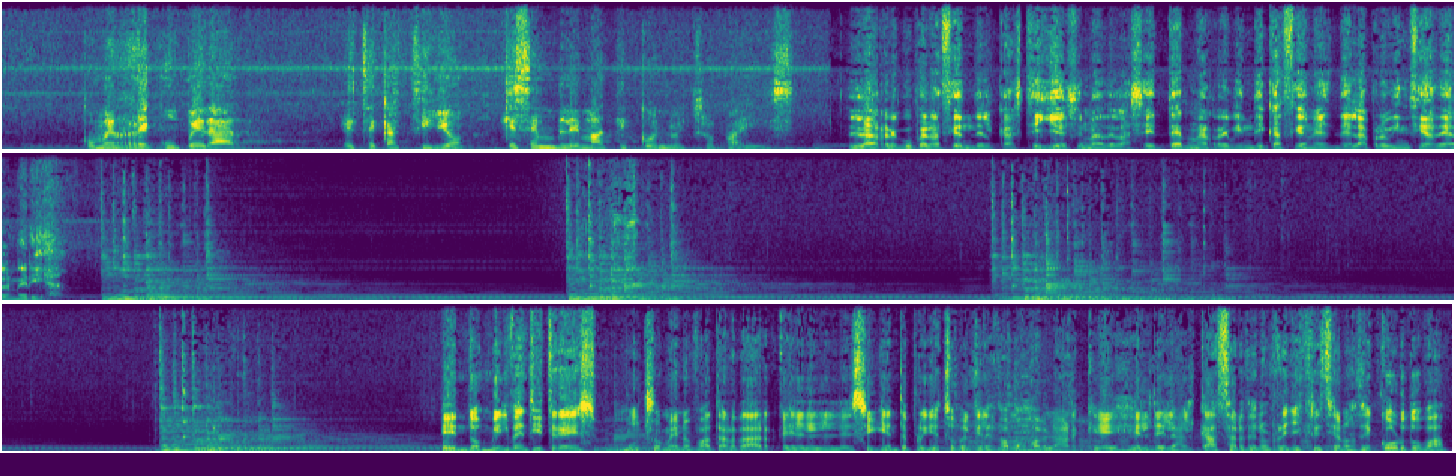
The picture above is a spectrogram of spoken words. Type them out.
como es recuperar este castillo que es emblemático en nuestro país. La recuperación del castillo es una de las eternas reivindicaciones de la provincia de Almería. En 2023, mucho menos va a tardar el siguiente proyecto del que les vamos a hablar, que es el del Alcázar de los Reyes Cristianos de Córdoba,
